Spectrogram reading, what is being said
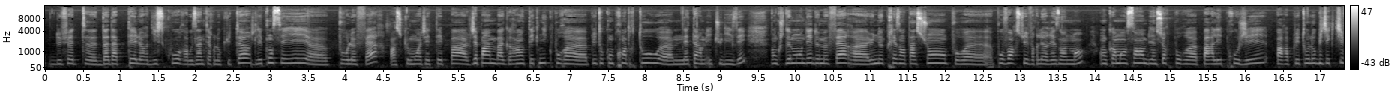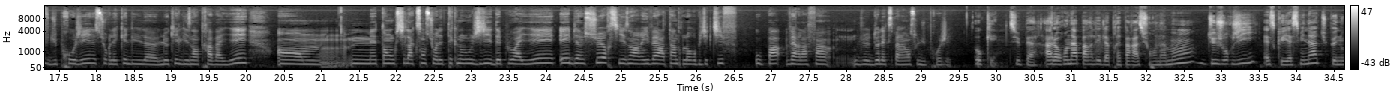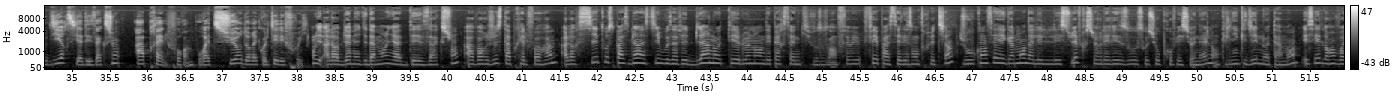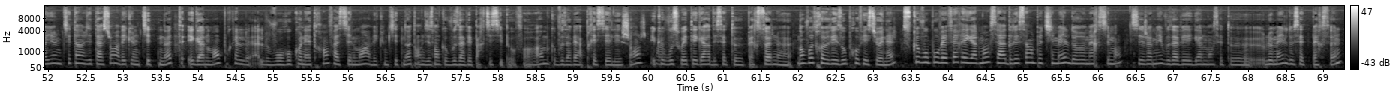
du fait d'adapter leur discours aux interlocuteurs. Je l'ai conseillé pour le faire parce que moi, j'étais pas, j'ai pas un background technique pour plutôt comprendre tous euh, les termes utilisés. Donc, je demandais de me faire euh, une présentation pour euh, pouvoir suivre le raisonnement, en commençant bien sûr pour, par les projets, par plutôt l'objectif du projet sur ils, lequel ils ont travaillé, en mettant aussi l'accent sur les technologies déployées et bien sûr s'ils ont arrivé à atteindre leur objectif ou pas vers la fin de l'expérience ou du projet. Ok, super. Alors on a parlé de la préparation en amont, du jour J. Est-ce que Yasmina, tu peux nous dire s'il y a des actions après le forum pour être sûr de récolter les fruits Oui, alors bien évidemment, il y a des actions à avoir juste après le forum. Alors si tout se passe bien et si vous avez bien noté le nom des personnes qui vous ont fait, passer les entretiens, je vous conseille également d'aller les suivre sur les réseaux sociaux professionnels, donc LinkedIn notamment. Essayez de leur envoyer une petite invitation avec une petite note également pour qu'elles vous reconnaîtront facilement avec une petite note en disant que vous avez participé au forum, que vous avez apprécié l'échange et que vous souhaitez garder cette personne euh, dans votre réseau professionnel. Ce que vous pouvez faire également, c'est adresser un petit mail de remerciement si jamais vous avez également cette, euh, le mail de cette personne.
